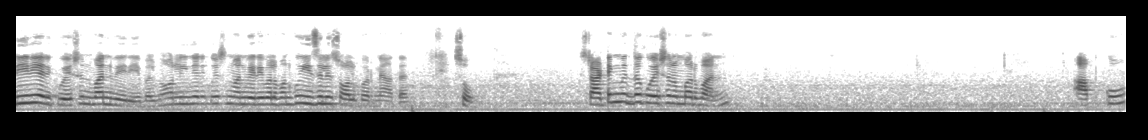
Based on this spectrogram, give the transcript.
लीनियर इक्वेशन वन वेरिएबल में। और लीनियर इक्वेशन वन वेरिएबल अपन को ईजिली सॉल्व करने आता है। So starting with the question number one आपको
